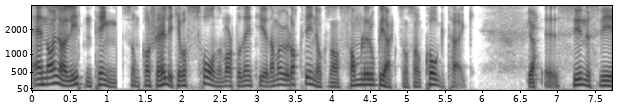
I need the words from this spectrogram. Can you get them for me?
En annen liten ting som kanskje heller ikke var så normalt på den tida, de har jo lagt inn noe sånn samlerobjekt, sånn som Cogtag. Ja. Eh, synes vi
